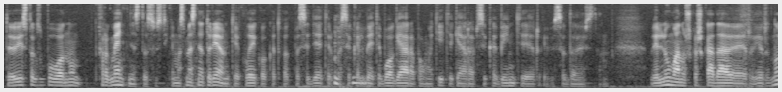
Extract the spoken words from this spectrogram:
Tai jis toks buvo, nu, fragmentinis tas susitikimas. Mes neturėjom tiek laiko, kad vat, pasidėti ir pasikalbėti. Buvo gera pamatyti, gera apsikabinti ir visada jis ten Vilnių man už kažką davė ir, ir nu,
